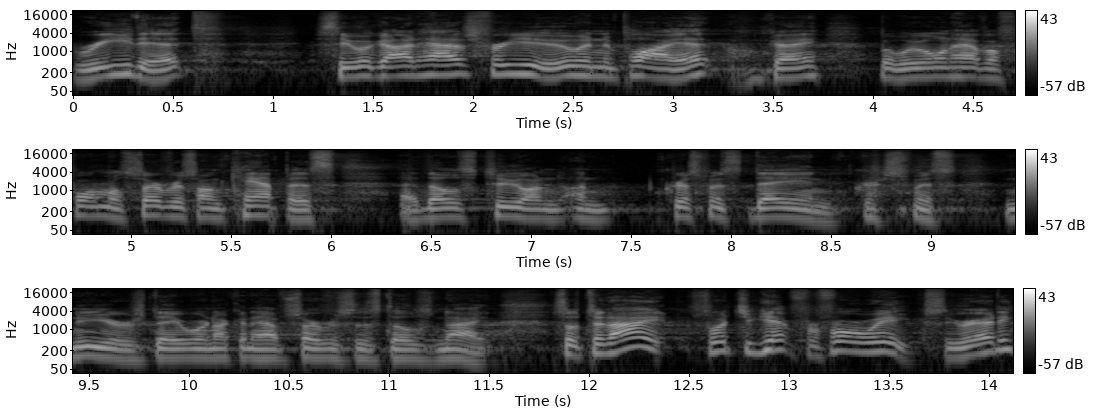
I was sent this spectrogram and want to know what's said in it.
read it, see what God has for you, and apply it, okay? But we won't have a formal service on campus, uh, those two on, on Christmas Day and Christmas New Year's Day. We're not going to have services those night. So tonight, it's what you get for four weeks. You ready?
